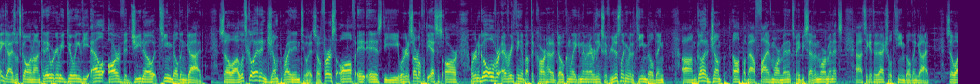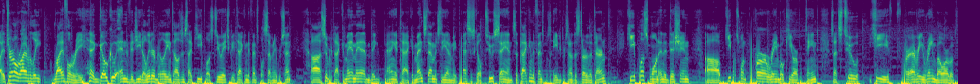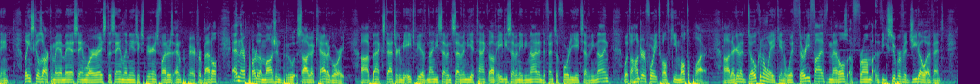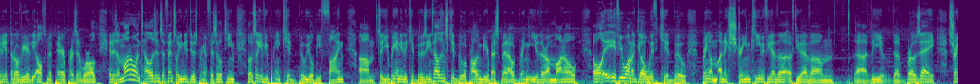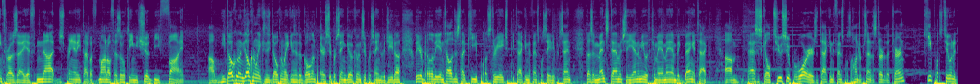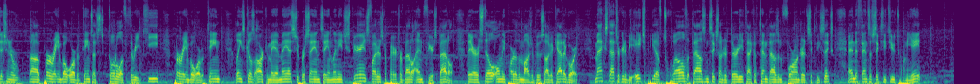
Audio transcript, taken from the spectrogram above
Hey guys, what's going on? Today we're going to be doing the LR Vegito team building guide. So uh, let's go ahead and jump right into it. So first off, it is the, we're going to start off with the SSR. We're going to go over everything about the card, how to Dokkan Awaken them and everything. So if you're just looking for the team building, um, go ahead and jump up about five more minutes, maybe seven more minutes uh, to get to the actual team building guide. So, uh, Eternal Rivalry, rivalry Goku and Vegeta, leader ability, intelligence type key plus 2, HP attack and defense plus 70%. Uh, super attack, Kamehameha, and Big Bang attack, immense damage to the enemy, passive skill, 2 Saiyans, attack and defense plus 80% at the start of the turn. Key plus 1 in addition, uh, key plus 1 per rainbow key orb obtained, so that's 2 key for every rainbow orb obtained. Link skills are Kamehameha, Saiyan Warrior Race, the Saiyan lineage, experienced fighters, and prepared for battle, and they're part of the Majin Buu Saga category. Uh, back stats are going to be HP of 9770, attack of 8789, and defense of 4879 with 140 12 key multiplier. Uh, they're going to Dokkan Awaken with 35 medals from the Super Vegito event. Going to get that over here, the Ultimate Pair Present World. It is a mono intelligence event, so all you need to do is bring a physical team. It looks like if you bring a Kid Buu, you'll be fine. Um, so you bring any of the Kid Buus. The Intelligence Kid Buu will probably be your best bet. I would bring either a mono, well, if you want to go with Kid Buu, bring a, an extreme team if you have the, if you have, um, uh, the the Rose, Strength Rose. If not, just bring any type of mono physical team. You should be fine. Um, he Dokkan, he Awakens, he Dokkan Awakens into Golden Pair, Super Saiyan Goku, and Super Saiyan Vegeta. Leader ability, Intelligence type Key, plus 3 HP attack and defense plus 80%. Does immense damage to the enemy with Kamehameha and Big Bang attack. Um, passive skill, 2 Super Warriors, attack and defense plus 100% at the start of the turn. Key plus 2 in addition to uh, per rainbow orb obtained, so that's a total of 3 key per rainbow orb obtained. Link skills are Kamehameha, Super Saiyan, Saiyan Lineage Experience, Fighters Prepared for Battle, and Fierce Battle. They are still only part of the Majin Buu Saga category. Max stats are going to be HP of 12,630, attack of 10,466, and defense of 6228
